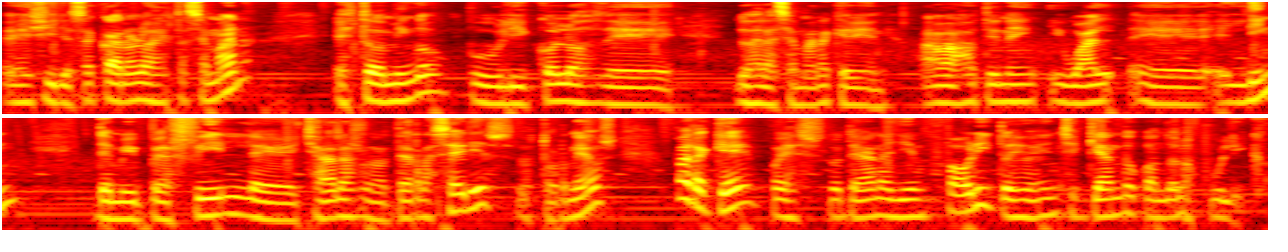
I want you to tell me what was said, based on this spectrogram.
Es decir, ya sacaron los de esta semana. Este domingo publico los de los de la semana que viene. Abajo tienen igual eh, el link de mi perfil de Charlas Terra Series, los torneos, para que pues lo tengan allí en favoritos y vayan chequeando cuando los publico.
